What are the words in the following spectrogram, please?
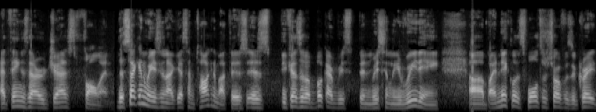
at things that are just fallen. The second reason I guess I'm talking about this is because of a book I've been recently reading uh, by Nicholas Wolterstorff, who's a great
